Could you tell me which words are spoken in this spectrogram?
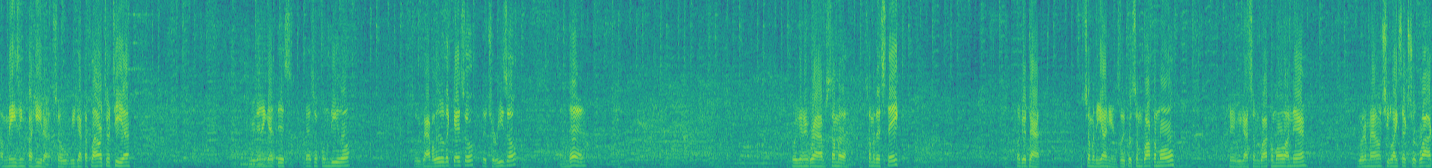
amazing fajita. So we got the flour tortilla. We're gonna get this queso fundido. So we grab a little of the queso, the chorizo, and then we're gonna grab some of the some of the steak. Look at that. With some of the onions. So we put some guacamole. Okay, we got some guacamole on there. Good amount. She likes extra guac.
